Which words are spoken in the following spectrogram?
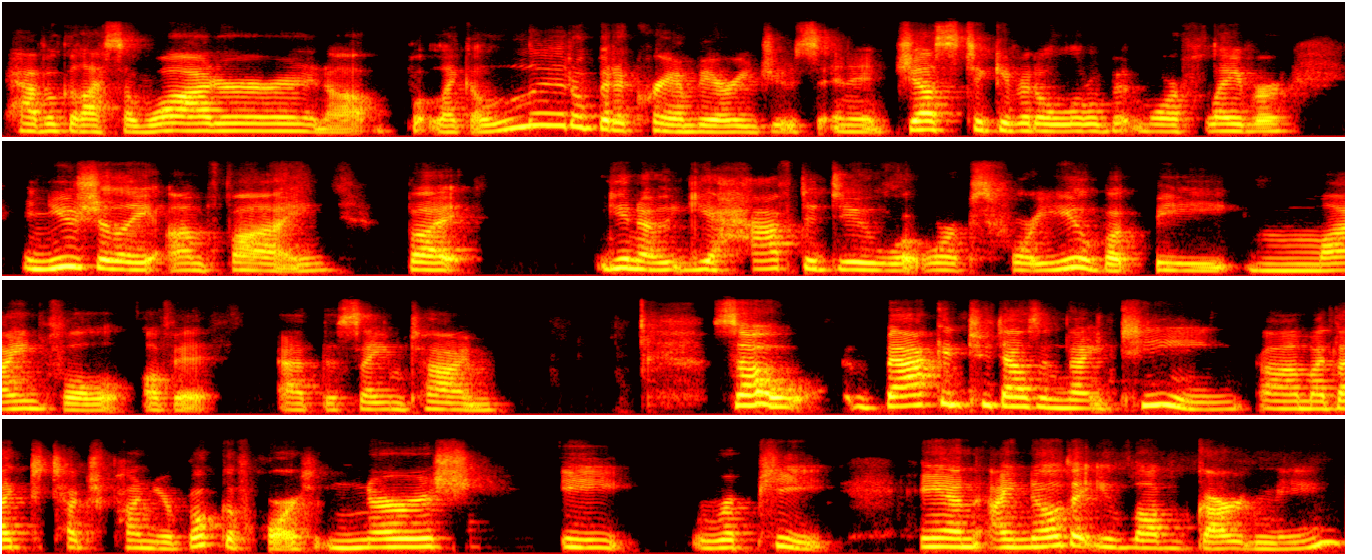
have a glass of water and I'll put like a little bit of cranberry juice in it just to give it a little bit more flavor. And usually I'm fine, but you know, you have to do what works for you, but be mindful of it at the same time. So, back in 2019, um, I'd like to touch upon your book, of course, Nourish, Eat, repeat. And I know that you love gardening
